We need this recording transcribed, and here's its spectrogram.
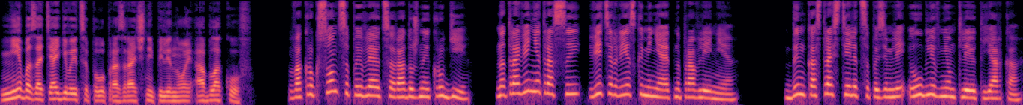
небо затягивается полупрозрачной пеленой облаков. Вокруг Солнца появляются радужные круги. На траве нет росы, ветер резко меняет направление. Дым костра стелется по земле и угли в нем тлеют ярко.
